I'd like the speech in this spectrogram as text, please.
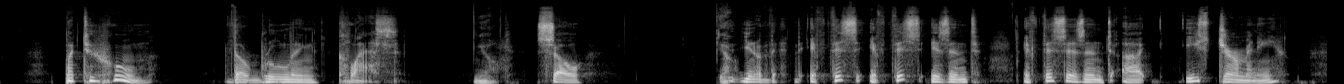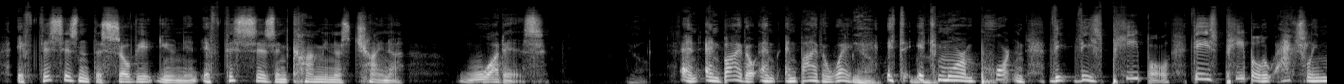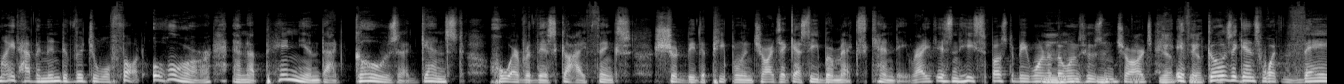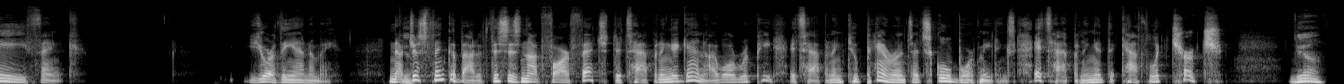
But to whom? The ruling class. Yeah. So, Yeah. you know, if this if this isn't if this isn't uh, East Germany, if this isn't the Soviet Union, if this isn't communist China, what is? And and by the and, and by the way, Yeah. it's it's more important. The, these people, these people who actually might have an individual thought or an opinion that goes against whoever this guy thinks should be the people in charge. I guess Ibram X. Kendi, right? Isn't he supposed to be one of the ones who's in charge? Mm-hmm. Yep, if yep, it goes against what they think, you're the enemy. Now, just think about it. This is not far fetched. It's happening again. I will repeat. It's happening to parents at school board meetings. It's happening at the Catholic Church. Yeah.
